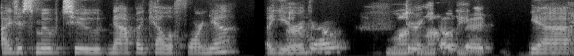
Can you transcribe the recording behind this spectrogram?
I just moved to Napa, California a year oh, ago during lovely. COVID. Yeah.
